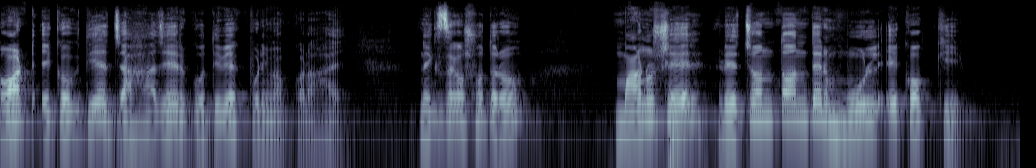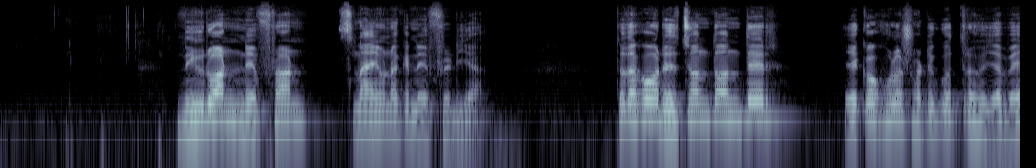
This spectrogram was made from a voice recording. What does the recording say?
নট একক দিয়ে জাহাজের গতিবেগ পরিমাপ করা হয়। নেক্সট দেখো, সতেরো। মানুষের রেচনতন্ত্রের মূল একক কী? নিউরন, নেফ্রন, স্নায়ু নাকি নেফ্রিডিয়া? তো দেখো রেচনতন্ত্রের একক হলো সঠিক উত্তর হয়ে যাবে।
